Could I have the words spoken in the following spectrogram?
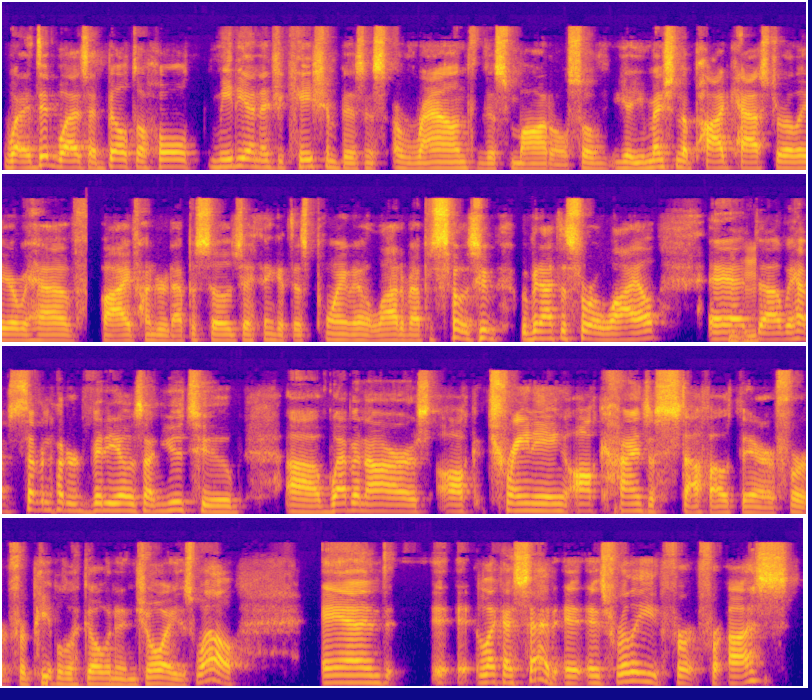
what I did was I built a whole media and education business around this model. So yeah, you mentioned the podcast earlier. We have 500 episodes, I think, at this point. We have a lot of episodes. We've, we've been at this for a while, and mm-hmm. uh, we have 700 videos on YouTube, uh, webinars, all training, all kinds of stuff out there for for people to go and enjoy as well. And it, it, like I said, it, it's really for for us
